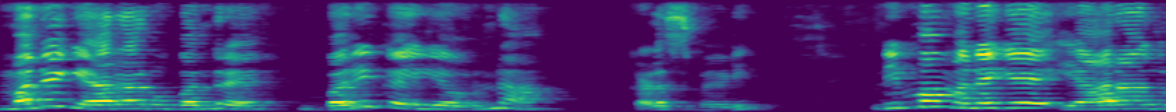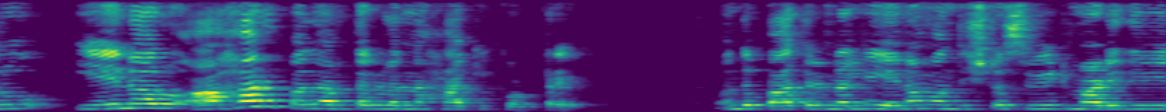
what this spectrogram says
ಮನೆಗೆ ಯಾರು ಬಂದರೆ ಬರೀ ಕೈಲಿ ಅವ್ರನ್ನ ಕಳಿಸ್ಬೇಡಿ. ನಿಮ್ಮ ಮನೆಗೆ ಯಾರಾದರೂ ಏನಾದರೂ ಆಹಾರ ಪದಾರ್ಥಗಳನ್ನು ಹಾಕಿ ಕೊಟ್ಟರೆ ಒಂದು ಪಾತ್ರೆಯಲ್ಲಿ ಏನೋ ಒಂದಿಷ್ಟು ಸ್ವೀಟ್ ಮಾಡಿದ್ದೀವಿ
